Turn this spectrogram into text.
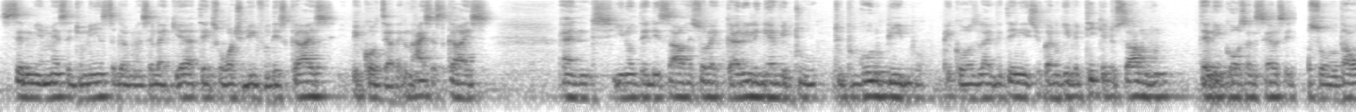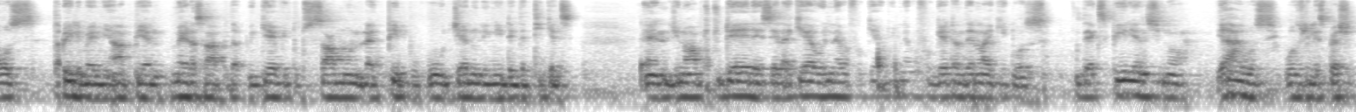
sent me a message on Instagram and said like, yeah, thanks for what you did for these guys because they're the nicest guys, and you know they deserve it. So like I really gave it to, to to good people because like the thing is you can give a ticket to someone, then he goes and sells it. So that was that really made me happy and made us happy that we gave it to someone like people who genuinely needed the tickets. And you know, up to today they say like, yeah, we'll never forget, we'll never forget. And then like it was the experience, you know, yeah, it was it was really special.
